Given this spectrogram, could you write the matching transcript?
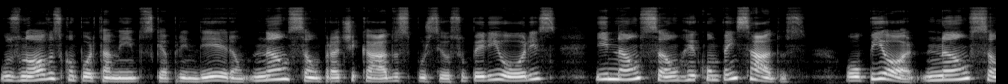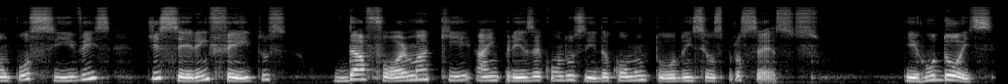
os novos comportamentos que aprenderam não são praticados por seus superiores e não são recompensados, ou pior, não são possíveis de serem feitos da forma que a empresa é conduzida como um todo em seus processos. Erro 2.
